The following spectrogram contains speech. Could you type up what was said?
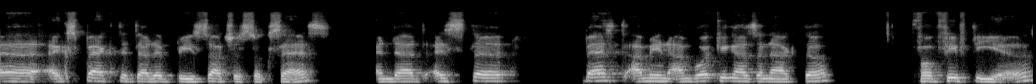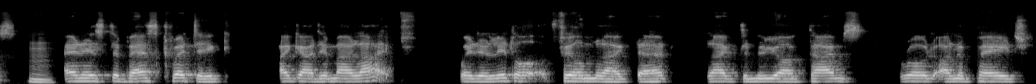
uh, expected that it be such a success and that it's the best i mean i'm working as an actor for 50 years mm. and it's the best critic i got in my life. With a little film like that like the new york times wrote on a page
